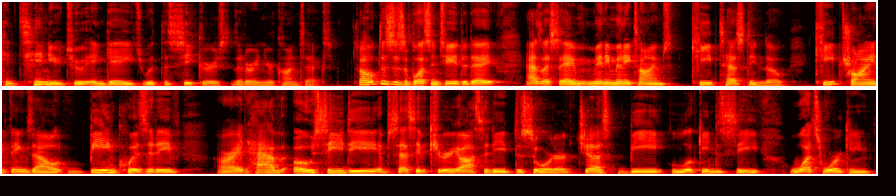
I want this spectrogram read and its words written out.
continue to engage with the seekers that are in your context. So I hope this is a blessing to you today. As I say many, many times, keep testing though. Keep trying things out. Be inquisitive all right, have OCD, obsessive curiosity disorder. Just be looking to see what's working,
